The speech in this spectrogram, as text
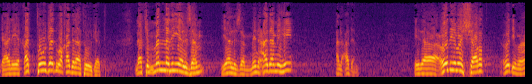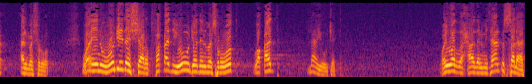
يعني قد توجد وقد لا توجد. لكن ما الذي يلزم؟ يلزم من عدمه العدم. إذا عدم الشرط عدم المشروط. وإن وجد الشرط فقد يوجد المشروط وقد لا يوجد. ويوضح هذا المثال بالصلاة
